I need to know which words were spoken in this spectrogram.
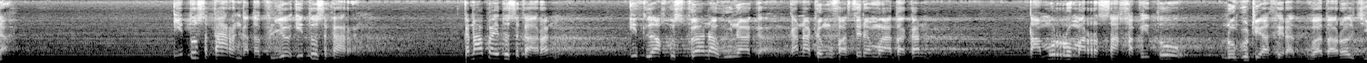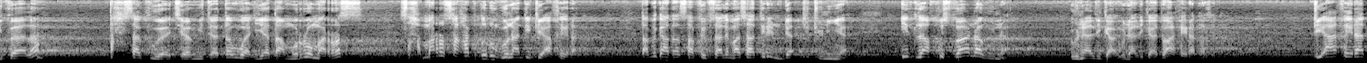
nah itu sekarang kata beliau itu sekarang. Kenapa itu sekarang? Idlah husbana hunaka. Karena ada mufasir yang mengatakan tamur rumah sahab itu nunggu di akhirat. Watarol jibala tahsabu jamidata wahya tamur rumah sahab sahab itu nunggu nanti di akhirat. Tapi kata Sabib Salim Asatiri tidak di dunia. Itlah khusbana guna. Hunalika, hunalika itu akhirat maksudnya. Di akhirat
